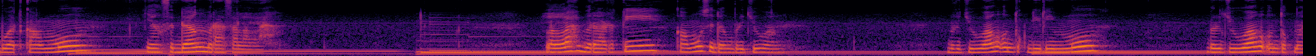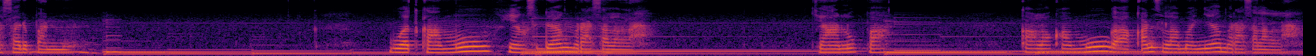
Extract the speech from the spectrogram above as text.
Buat kamu yang sedang merasa lelah, lelah berarti kamu sedang berjuang berjuang untuk dirimu, berjuang untuk masa depanmu. Buat kamu yang sedang merasa lelah, jangan lupa kalau kamu gak akan selamanya merasa lelah.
